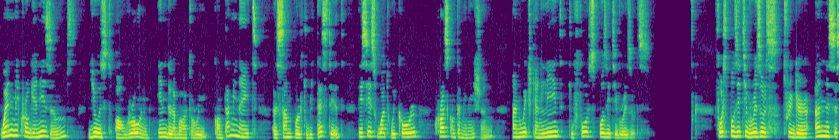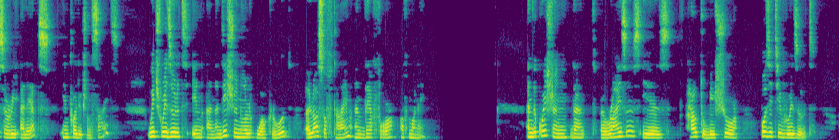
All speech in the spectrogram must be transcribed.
When microorganisms used or grown in the laboratory contaminate a sample to be tested, this is what we call cross-contamination and which can lead to false positive results. False positive results trigger unnecessary alerts in production sites, which result in an additional workload, a loss of time, and therefore of money. And the question that arises is how to be sure positive results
